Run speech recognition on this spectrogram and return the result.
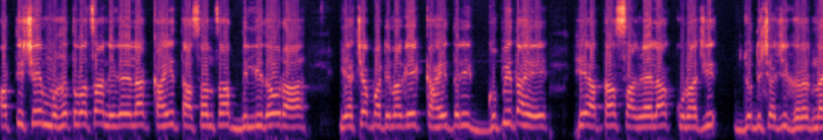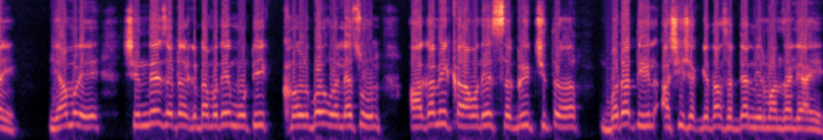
अतिशय महत्त्वाचा निघालेला काही तासांचा दिल्ली दौरा याच्या पाठीमागे काहीतरी गुपित आहे हे आता सांगायला कुणाची ज्योतिषाची गरज नाही. यामुळे शिंदे गट- गटामध्ये मोठी खळबळ उडाली असून आगामी काळामध्ये सगळी चित्र बदलतील अशी शक्यता सध्या निर्माण झाली आहे.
